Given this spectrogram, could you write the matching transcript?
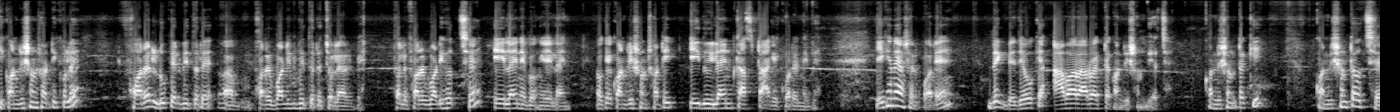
এই কন্ডিশন সঠিক হলে ফরের লুপের ভিতরে ফরের বডির ভিতরে চলে আসবে। তাহলে ফরের বডি হচ্ছে এই লাইন এবং এই লাইন ওকে কন্ডিশন সঠিক, এই দুই লাইন কাজটা আগে করে নেবে। এখানে আসার পরে দেখবে যে ওকে আবার আরও একটা কন্ডিশন দিয়েছে। কন্ডিশনটা কি? কন্ডিশনটা হচ্ছে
